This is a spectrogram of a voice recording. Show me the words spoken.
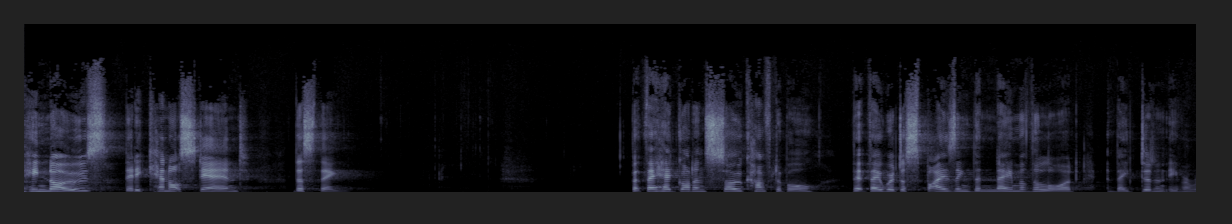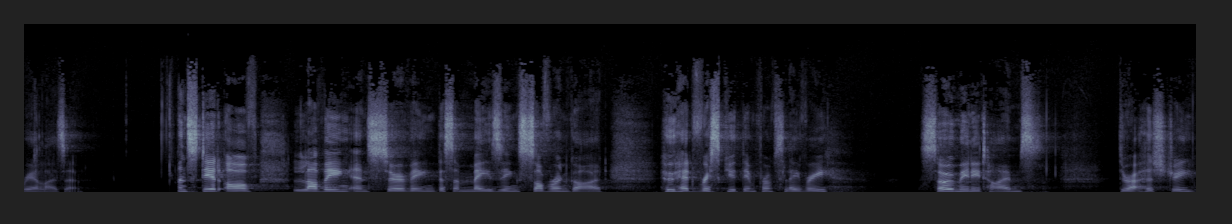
he knows that he cannot stand this thing. But they had gotten so comfortable that they were despising the name of the Lord and they didn't even realize it. Instead of loving and serving this amazing sovereign God who had rescued them from slavery so many times throughout history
